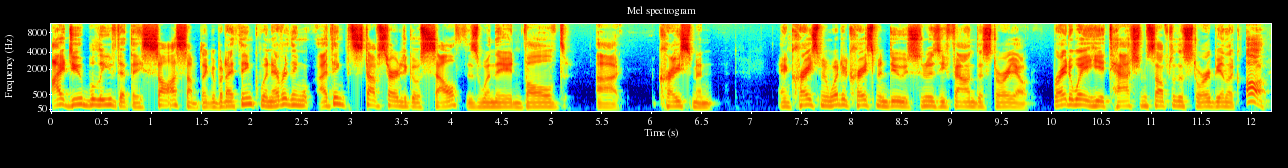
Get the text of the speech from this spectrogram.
I do believe that they saw something, but I think when everything, I think stuff started to go south is when they involved uh, Chrisman. And Chrisman, what did Chrisman do as soon as he found the story out? Right away, he attached himself to the story, being like, oh,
